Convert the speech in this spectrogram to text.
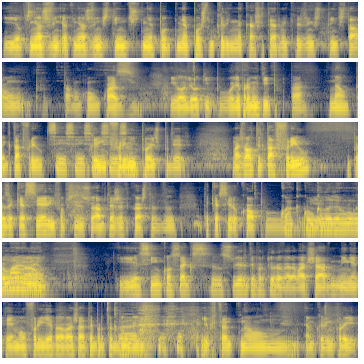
e eu tinha os vinhos, eu tinha os vinhos tintos, tinha, tinha posto um bocadinho na caixa térmica, e os vinhos tintos estavam, estavam com quase, ele olhou, tipo, olhou para mim, tipo, pá, não, tem que estar frio Sim, sim, um sim. bocadinho sim, de frio sim. e depois poder. Mais vale ter estar frio depois aquecer. E for preciso, há muita gente que gosta de, de aquecer o copo Com a- com o e- calor com o humano, né? E assim consegue-se subir a temperatura. Agora, baixar, ninguém tem a mão fria para baixar a temperatura Claro. de um vinho. E portanto, não, é um bocadinho por aí.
